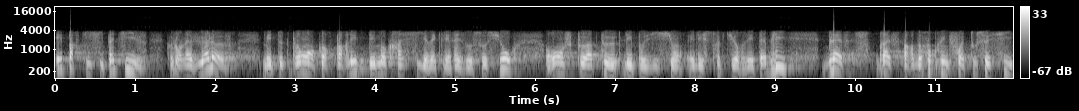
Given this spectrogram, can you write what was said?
et participative que l'on a vue à l'œuvre, mais peut-on encore parler de démocratie avec les réseaux sociaux, ronge peu à peu les positions et les structures établies. Bref, bref, pardon, une fois tout ceci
